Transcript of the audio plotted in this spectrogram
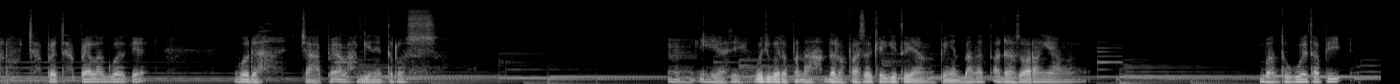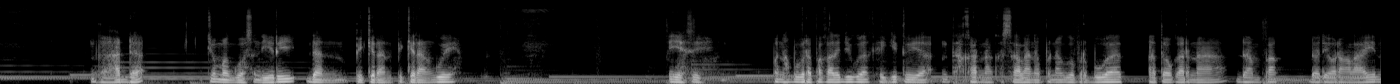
aduh capek capek lah gue kayak gue udah capek lah gini terus Hmm, iya sih, gue juga udah pernah dalam fase kayak gitu yang pengen banget ada seorang yang bantu gue tapi nggak ada, cuma gue sendiri dan pikiran-pikiran gue. Iya sih, pernah beberapa kali juga kayak gitu ya, entah karena kesalahan yang pernah gue perbuat atau karena dampak dari orang lain.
